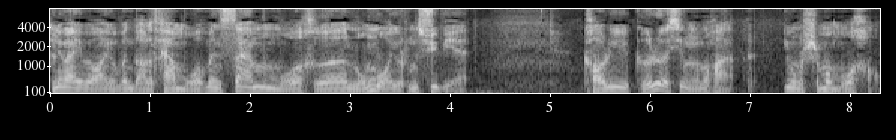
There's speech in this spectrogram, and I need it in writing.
另外一位网友问到了太阳膜，问 4M 膜和龙膜有什么区别？考虑隔热性能的话。用什么膜好？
